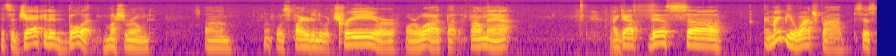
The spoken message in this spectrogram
it's a jacketed bullet mushroomed. Um, I don't know if it was fired into a tree or, or what, but I found that. I got this, uh, it might be a watch fob. It says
